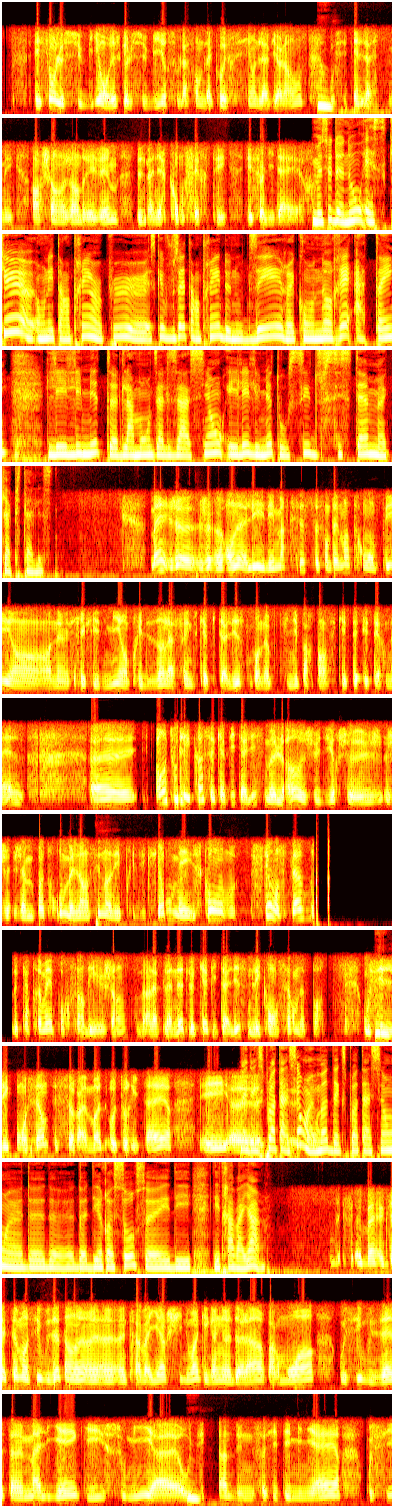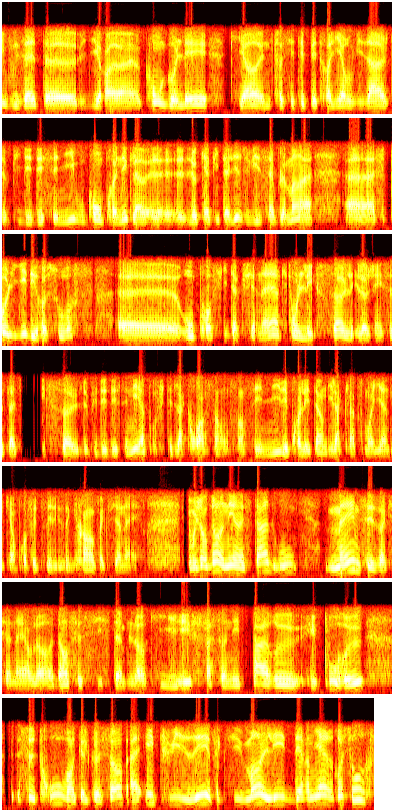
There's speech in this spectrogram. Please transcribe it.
Et si on le subit, on risque de le subir sous la forme de la coercition, de la violence, mm. aussi bien de l'assumer en changeant de régime d'une manière concertée et solidaire. Monsieur Deneau, est-ce que euh, on est en train un peu, euh, est-ce que vous êtes en train de nous dire qu'on aurait atteint les limites de la mondialisation et les limites aussi du système capitaliste? Ben, je, je, on a, les, les, marxistes se sont tellement trompés en, en, un siècle et demi en prédisant la fin du capitalisme qu'on a fini par penser qu'il était éternel. Euh, en tous les cas, ce capitalisme-là, je veux dire, je j'aime pas trop me lancer dans des prédictions, mais ce qu'on, si on se place dans de 80% des gens dans la planète, le capitalisme ne les concerne pas. Ou s'il hmm. les concerne, c'est sur un mode autoritaire et euh, d'exploitation, un mode d'exploitation euh, de, de, de, des ressources et des, des travailleurs. Ben, exactement. Si vous êtes un, travailleur chinois qui gagne un dollar par mois, ou si vous êtes un Malien qui est soumis euh, au mm. D'une société minière, ou si vous êtes, euh, je veux dire, un Congolais qui a une société pétrolière au visage depuis des décennies, vous comprenez que le capitalisme vise simplement à, à spolier des ressources euh, au profit d'actionnaires qui sont les seuls, et là j'insiste là-dessus, les seuls depuis des décennies à profiter de la croissance. Hein. C'est ni les prolétaires ni la classe moyenne qui en profitent, c'est les grands actionnaires. Aujourd'hui, on est à un stade où même ces actionnaires-là, dans ce système-là qui est façonné par eux et pour eux, se trouvent en quelque sorte à épuiser effectivement les dernières ressources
